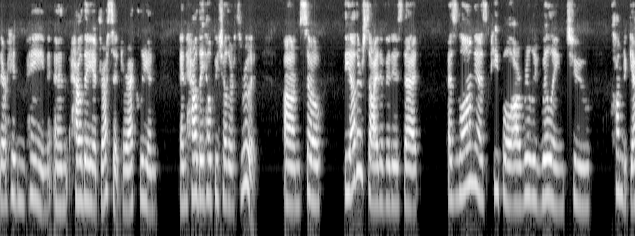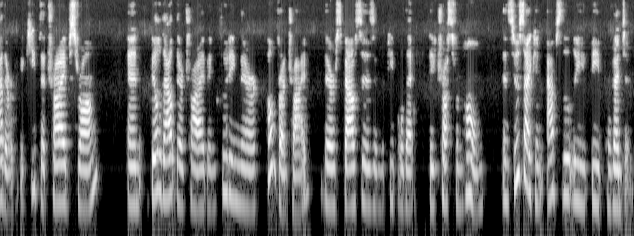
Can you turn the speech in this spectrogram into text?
their hidden pain and how they address it directly and, and how they help each other through it. Um, so the other side of it is that as long as people are really willing to come together and keep the tribe strong and build out their tribe, including their home front tribe, their spouses and the people that they trust from home, then suicide can absolutely be prevented.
